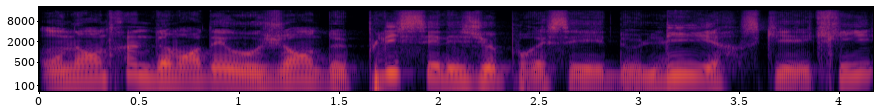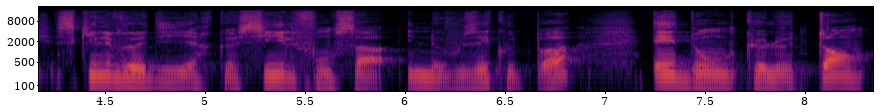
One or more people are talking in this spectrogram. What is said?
on est en train de demander aux gens de plisser les yeux pour essayer de lire ce qui est écrit, ce qui veut dire que s'ils font ça, ils ne vous écoutent pas, et donc que le temps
